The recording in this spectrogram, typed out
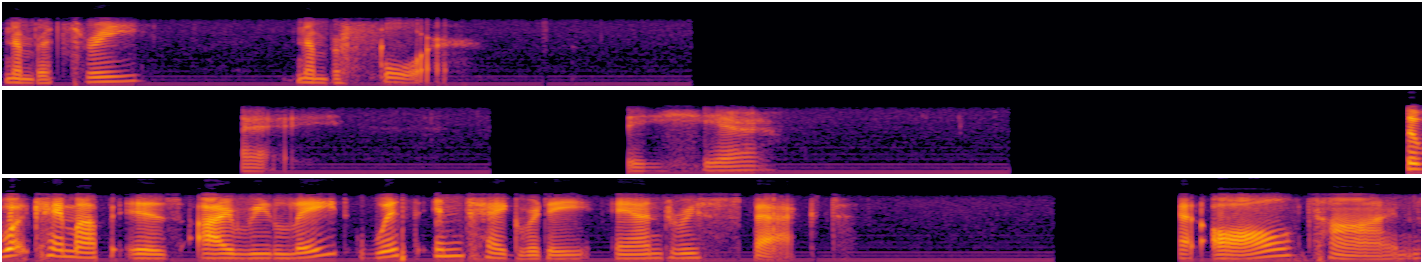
number three, number four. Okay. See here. So what came up is I relate with integrity and respect at all times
